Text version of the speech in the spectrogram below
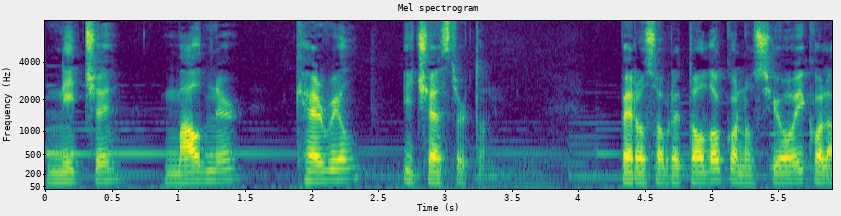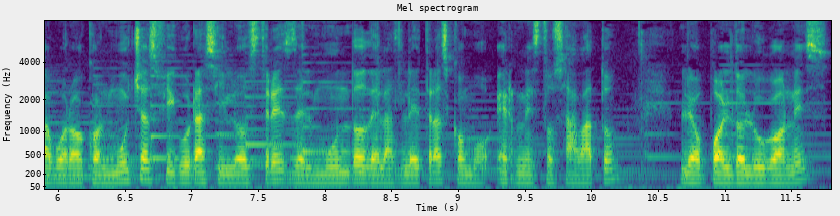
Nietzsche, Maudner, Carrill y Chesterton. Pero sobre todo conoció y colaboró con muchas figuras ilustres del mundo de las letras como Ernesto Sábato, Leopoldo Lugones,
